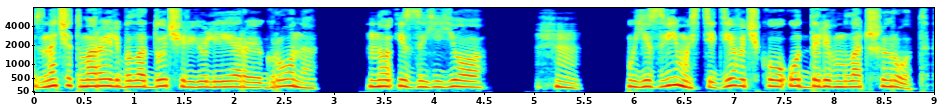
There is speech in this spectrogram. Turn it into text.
Значит, Морель была дочерью Лиера и Грона, но из-за ее... Хм, уязвимости девочку отдали в младший род,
